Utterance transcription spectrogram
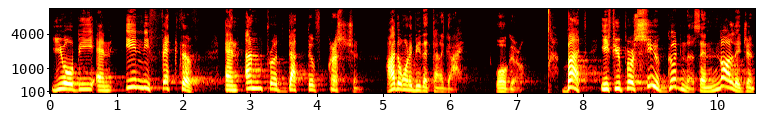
you will be an ineffective and unproductive Christian. I don't want to be that kind of guy or girl. But if you pursue goodness and knowledge and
